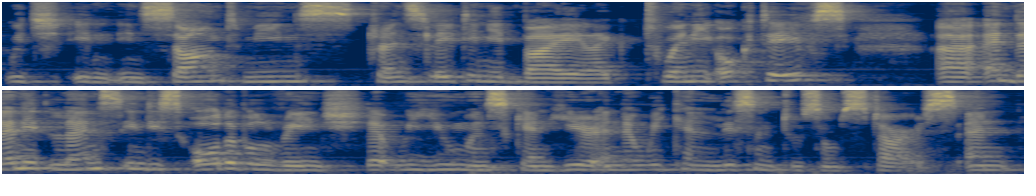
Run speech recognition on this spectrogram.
which in, in sound means translating it by like 20 octaves. Uh, and then it lands in this audible range that we humans can hear, and then we can listen to some stars. And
